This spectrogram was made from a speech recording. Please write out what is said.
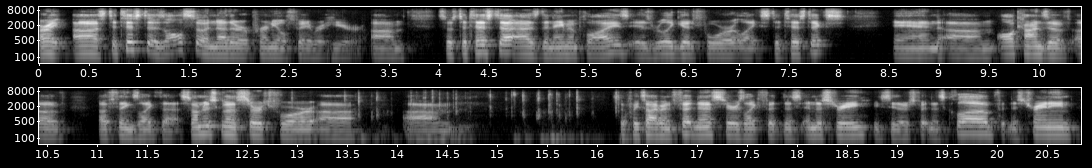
All right, uh, Statista is also another perennial favorite here. Um, so Statista, as the name implies, is really good for like statistics and um, all kinds of, of, of things like that. So I'm just going to search for, uh, um, so if we type in fitness, here's like fitness industry. You see there's fitness club, fitness training,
